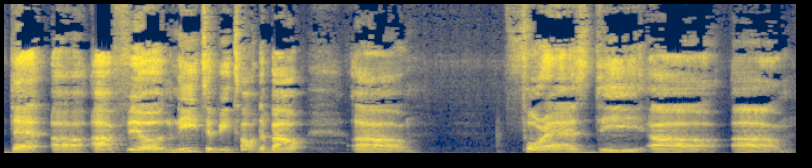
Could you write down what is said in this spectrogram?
that uh, I feel need to be talked about um, for as the uh, um,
